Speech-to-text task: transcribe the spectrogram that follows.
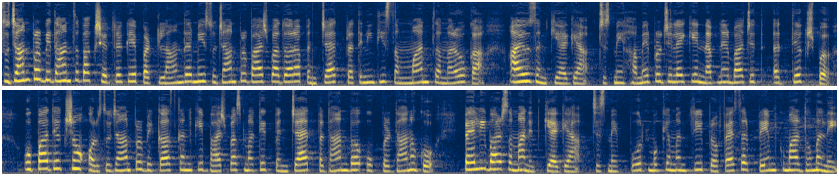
सुजानपुर विधानसभा क्षेत्र के पटलांदर में सुजानपुर भाजपा द्वारा पंचायत प्रतिनिधि सम्मान समारोह का आयोजन किया गया, जिसमें हमीरपुर ज़िले के नवनिर्वाचित अध्यक्ष व उपाध्यक्षों और सुजानपुर विकासखंड के भाजपा समर्थित पंचायत प्रधान व उप प्रधानों को पहली बार सम्मानित किया गया, जिसमें पूर्व मुख्यमंत्री प्रोफेसर प्रेम कुमार धूमल ने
